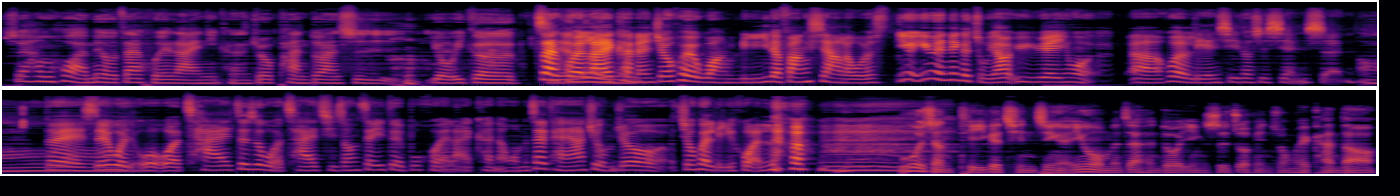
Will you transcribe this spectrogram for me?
所以他们后来没有再回来，你可能就判断是 有一个再回来，可能就会往离的方向了。我因为因为那个主要预约，因为呃或者联系都是先生。哦，对，所以我我我猜，这是我猜，其中这一对不回来，可能我们再谈下去，我们就就会离婚了。嗯，不过想提一个情境诶，因为我们在很多影视作品中会看到，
